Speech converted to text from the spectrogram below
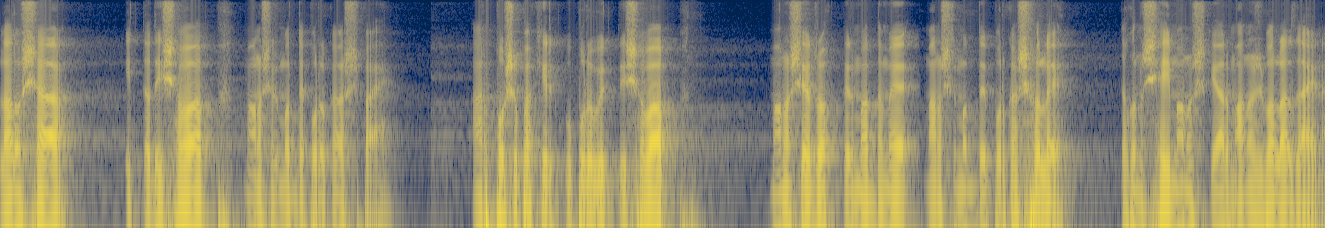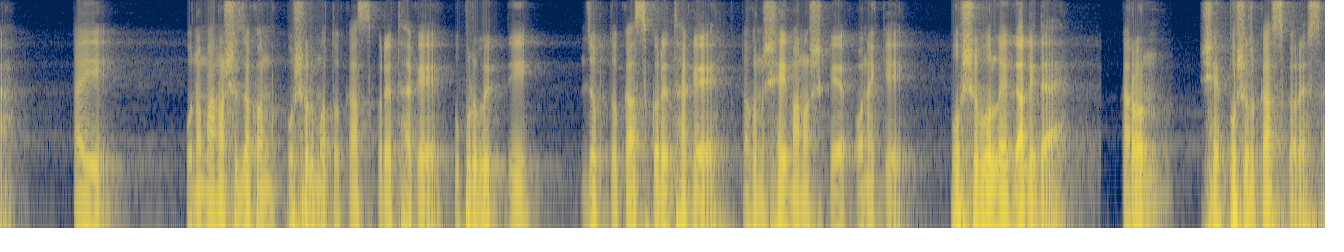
লালসা ইত্যাদি স্বভাব মানুষের মধ্যে প্রকাশ পায়। আর পশু পাখির কুপ্রবৃত্তি স্বভাব মানুষের রক্তের মাধ্যমে মানুষের মধ্যে প্রকাশ হলে তখন সেই মানুষকে আর মানুষ বলা যায় না। তাই কোনো মানুষ যখন পশুর মতো কাজ করে থাকে, কুপ্রবৃত্তি যুক্ত কাজ করে থাকে, তখন সেই মানুষকে অনেকে পশু বলে গালি দেয়, কারণ সে পশুর কাজ করেছে।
